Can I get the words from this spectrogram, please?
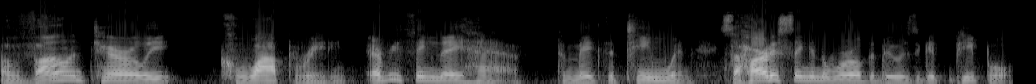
of voluntarily cooperating everything they have to make the team win. It's the hardest thing in the world to do is to get people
